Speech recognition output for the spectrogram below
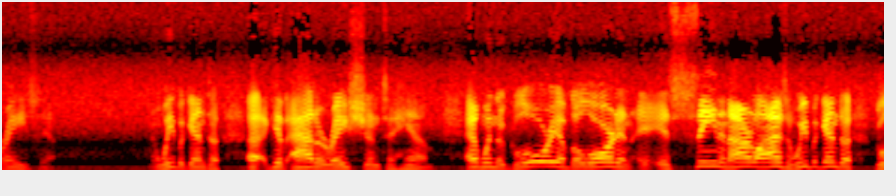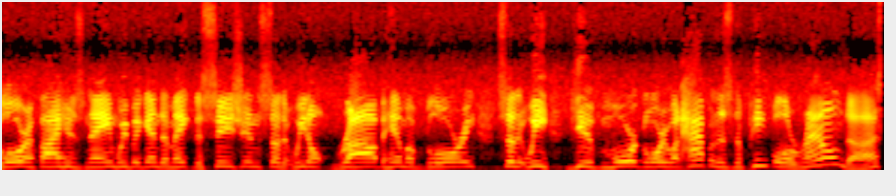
praise Him. And we begin to uh, give adoration to Him. And when the glory of the Lord is seen in our lives and we begin to glorify His name, we begin to make decisions so that we don't rob Him of glory, so that we give more glory. What happens is the people around us,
